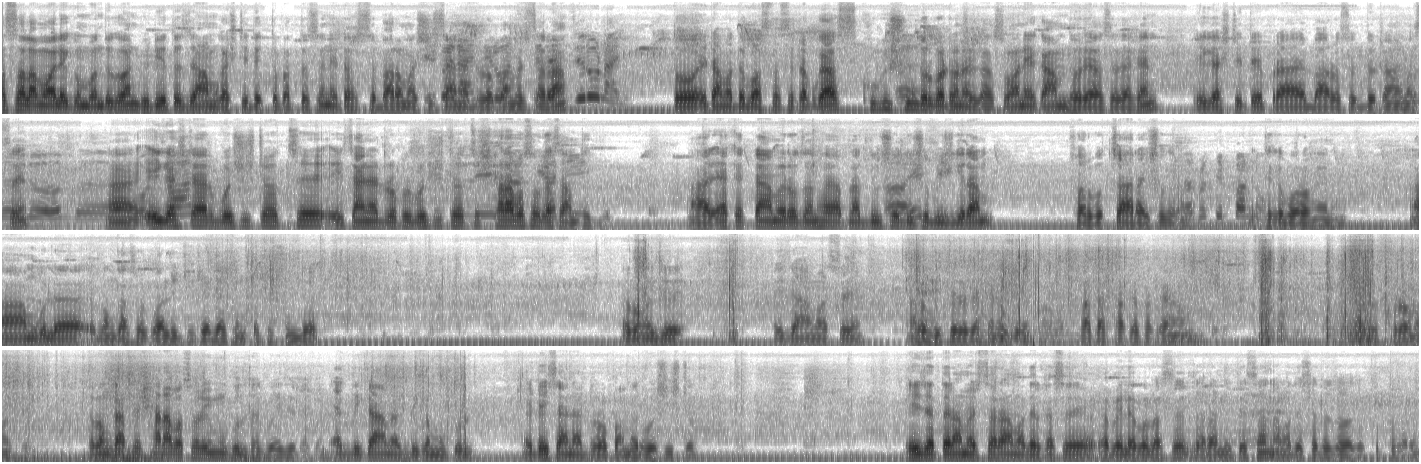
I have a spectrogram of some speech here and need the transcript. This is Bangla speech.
আসসালামু আলাইকুম বন্ধুগণ। ভিডিওতে যে আম গাছটি দেখতে পাচ্ছেন এটা হচ্ছে বারো মাসি চায়না ড্রপ আমের চারা। তো এটা আমাদের বস্তা সেট গাছ, খুবই সুন্দর গঠনের গাছ, অনেক আম ধরে আছে দেখেন। এই গাছটিতে প্রায় বারো, চোদ্দোটা আম আছে। হ্যাঁ এই গাছটার বৈশিষ্ট্য হচ্ছে, এই চায়না ড্রপের বৈশিষ্ট্য হচ্ছে সারা বছর গাছে আম থাকবে। আর এক একটা আমের ওজন হয় আপনার দুইশো দুইশো বিশ গ্রাম, সর্বোচ্চ আড়াইশো গ্রাম। এর থেকে বড় হয় না। আমগুলো এবং গাছের কোয়ালিটিটা দেখেন কত সুন্দর। এবং এই যে এই যে আম আছে আরও ভিতরে দেখেন এই যে পাতা ফাঁকে ফাঁকে আম অজস্র আছে। এবং গাছে সারা বছরই মুকুল থাকবে এই যে দেখেন, একদিকে আম, একদিকে মুকুল। এটাই চায়না ড্রপ আমের বৈশিষ্ট্য। এই জাতের আমের চারা আমাদের কাছে অ্যাভেলেবল আছে, যারা নিতে চান আমাদের সাথে যোগাযোগ করতে পারেন।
